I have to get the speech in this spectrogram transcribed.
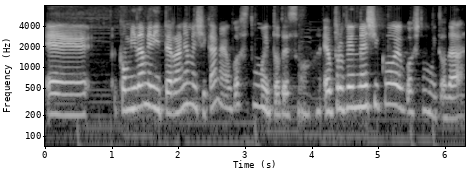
Eh, comida mediterrânea mexicana, eu gosto muito disso. Eu provei México, eu gosto muito da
